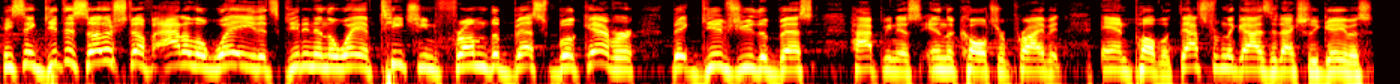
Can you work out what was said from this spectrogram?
He said, get this other stuff out of the way that's getting in the way of teaching from the best book ever that gives you the best happiness in the culture, private and public. That's from the guys that actually gave us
